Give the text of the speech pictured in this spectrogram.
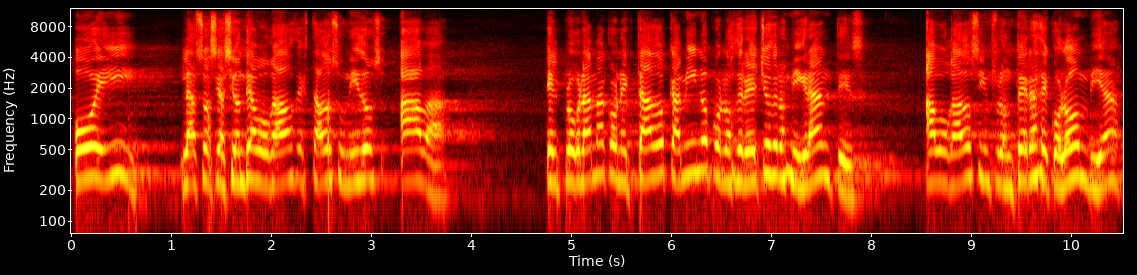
OEI, la Asociación de Abogados de Estados Unidos, ABA, el programa conectado Camino por los Derechos de los Migrantes, Abogados Sin Fronteras de Colombia,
